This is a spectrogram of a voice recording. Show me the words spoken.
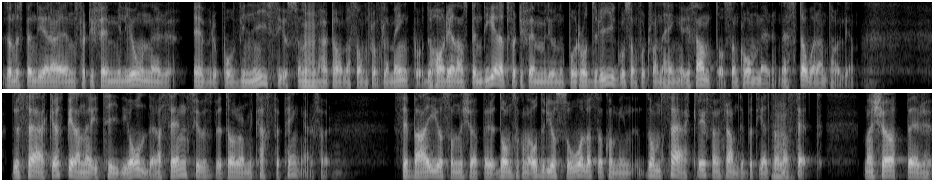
Utan du spenderar en 45 miljoner euro på Vinicius som ingen har hört talas om från Flamenco. Du har redan spenderat 45 miljoner på Rodrigo som fortfarande hänger i Santos som kommer nästa år antagligen. Du säkrar spelarna i tidig ålder. Asensio betalar de med kaffepengar för. Ceballos som du köper, de som kommer, Odriozola som kom in, de säkrar ju för en framtid på ett helt annat sätt. Man köper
